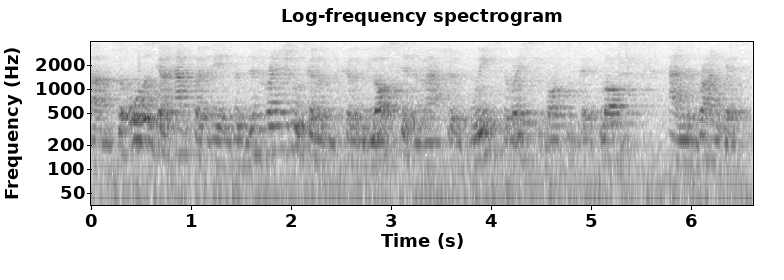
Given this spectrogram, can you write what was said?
Um, so all that's going to happen is the differential is going to, be lost in a matter of weeks. The race to the bottom gets lost, and the brand gets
